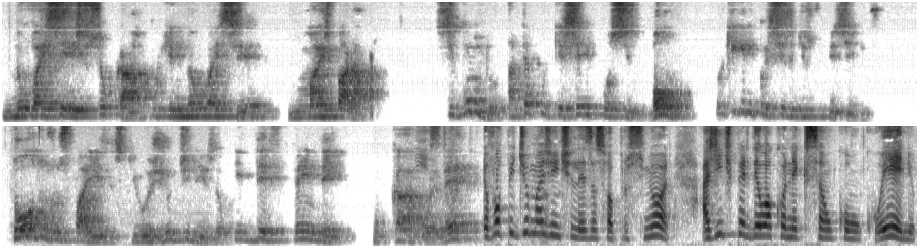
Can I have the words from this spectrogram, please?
não vai ser esse o seu carro, porque ele não vai ser mais barato. Segundo, até porque se ele fosse bom, por que ele precisa de subsídios? Todos os países que hoje utilizam e defendem o carro elétrico. Eu vou pedir uma gentileza só para o senhor. A gente perdeu a conexão com o coelho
